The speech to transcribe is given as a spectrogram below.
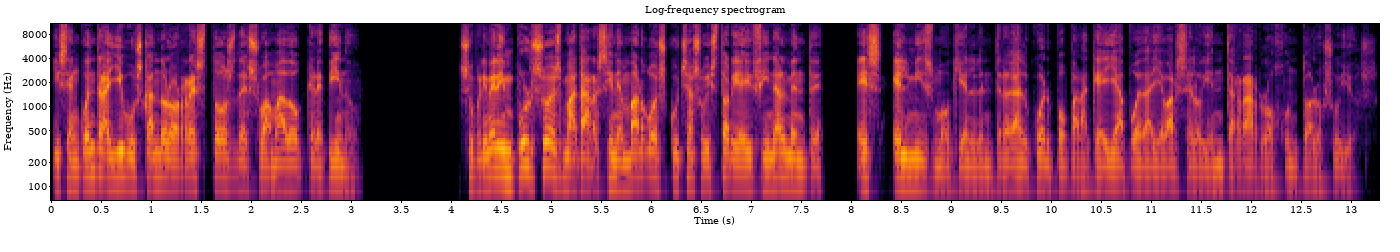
y se encuentra allí buscando los restos de su amado Crepino. Su primer impulso es matar, sin embargo escucha su historia y finalmente es él mismo quien le entrega el cuerpo para que ella pueda llevárselo y enterrarlo junto a los suyos.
